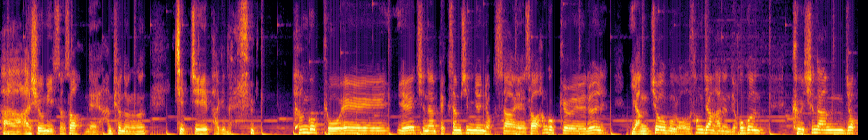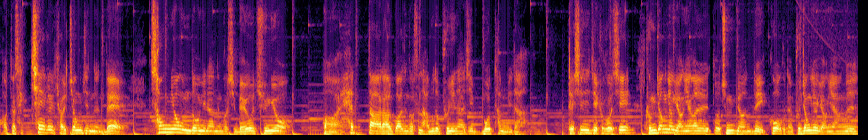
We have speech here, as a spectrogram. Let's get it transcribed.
아, 쉬움이 있어서 네, 한편으로는 찝찝하기도 했습니다. 한국 교회의 지난 130년 역사에서 한국 교회를 양쪽으로 성장하는데 혹은 그 신앙적 어떤 색채를 결정짓는데 성령 운동이라는 것이 매우 중요했다라고 하는 것은 아무도 부인하지 못합니다. 대신 이제 그것이 긍정적 영향을 또 준 면도 있고 그다음 부정적 영향을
